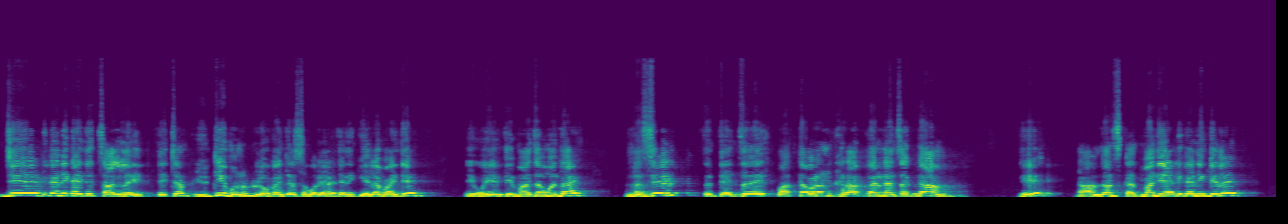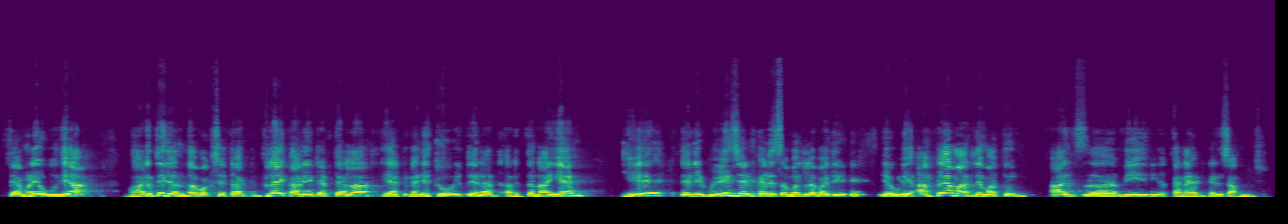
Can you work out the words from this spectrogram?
जे या ठिकाणी काही ते चाललंय त्याच्यात युती म्हणून लोकांच्या समोर या ठिकाणी गेलं पाहिजे. हे वैयक्तिक माझं मत आहे. नसेल तर त्याचं वातावरण खराब करण्याचं काम हे रामदास कदमानी या ठिकाणी केलंय. त्यामुळे उद्या भारतीय जनता पक्षाच्या कुठल्याही कार्यकर्त्याला या ठिकाणी दोष देण्यात अर्थ नाहीये. हे त्यांनी वेळीच या ठिकाणी समजलं पाहिजे. एवढी आपल्या माध्यमातून आज मी त्यांना या ठिकाणी सांगू इच्छितो.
